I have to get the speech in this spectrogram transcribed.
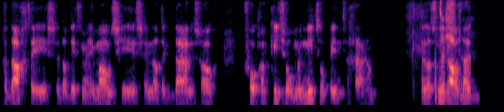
gedachte is, dat dit een emotie is en dat ik daar dus ook voor kan kiezen om er niet op in te gaan. En dat is niet altijd. Dan,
